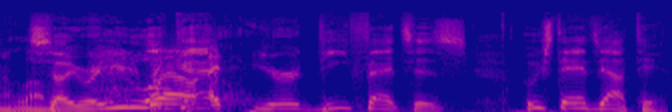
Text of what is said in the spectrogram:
I love so it. where you look Well, at your defenses, who stands out to you?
